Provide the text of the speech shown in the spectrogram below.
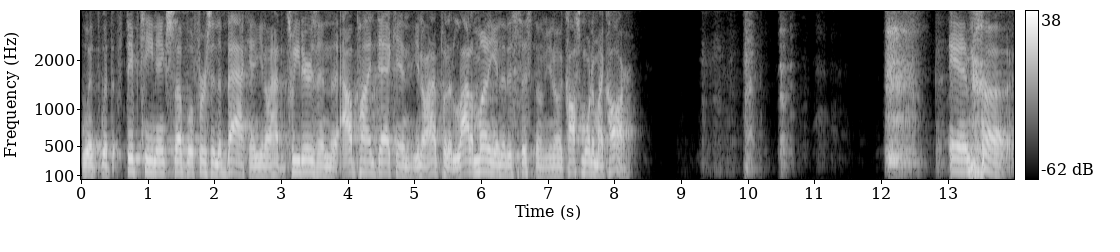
with with 15 inch subwoofers in the back, and you know I had the tweeters and the Alpine deck, and you know I put a lot of money into this system. You know it cost more than my car. and uh,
